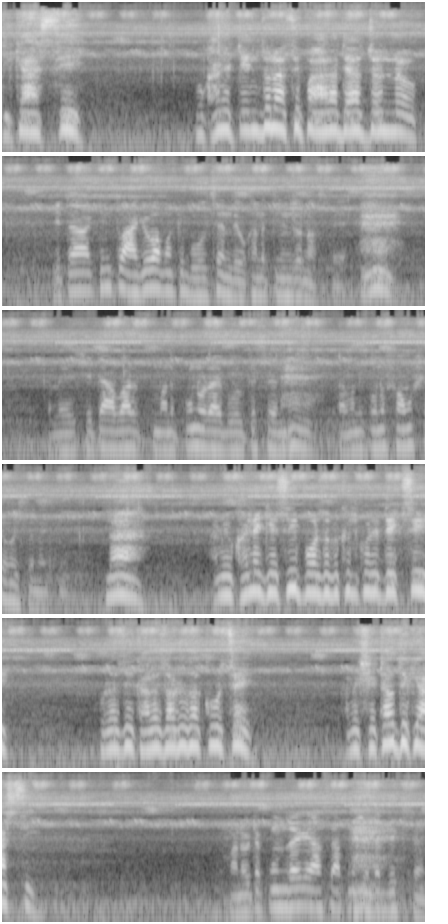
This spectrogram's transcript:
দিকে আসছি। ওখানে তিনজন আছে পাহারা দেওয়ার জন্য। এটা কিন্তু আগেও আমাকে বলছেন যে ওখানে তিনজন আছে। হ্যাঁ। তাহলে সেটা আবার মানে পুনরায় বলতেছেন হ্যাঁ। তার মানে কোনো সমস্যা হয়েছে নাকি? না আমি ওখানে গেছি পর্যবেক্ষণ করে দেখছি। ওরা যে কালো জাদুটা করছে আমি সেটাও দেখে আসছি। মানে ওইটা কোন জায়গায় আছে আপনি সেটা দেখছেন?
